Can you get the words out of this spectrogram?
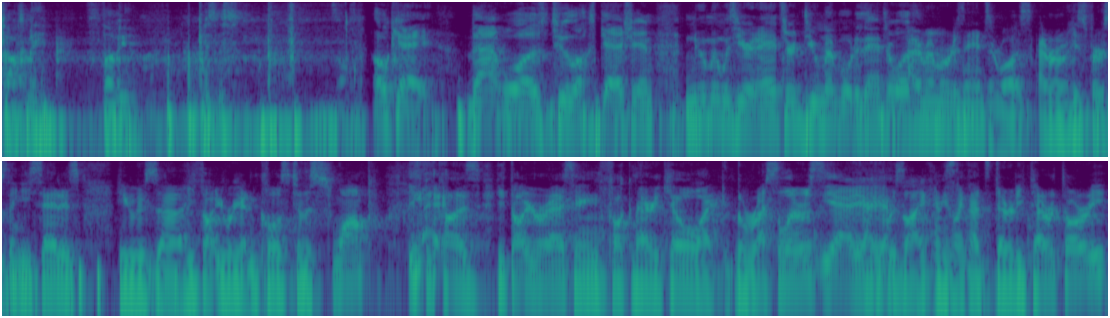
Talk to me. Love you. Kisses. Okay, that was Tulo's cash in. Newman was here and answered. Do you remember what his answer was? I remember what his answer was. I remember his first thing he said is he was uh, he thought you were getting close to the swamp Yeah. because he thought you were asking fuck Mary Kill like the wrestlers. Yeah, yeah, And yeah. he was like, and he's like, that's dirty territory.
